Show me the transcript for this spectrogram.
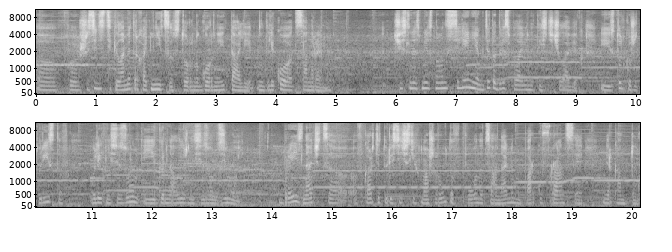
э, в 60 километрах от Ниццы в сторону горной Италии, недалеко от Сан-Ремо. Численность местного населения где-то 2500 человек и столько же туристов в летний сезон и горнолыжный сезон зимой. Брей значится в карте туристических маршрутов по национальному парку Франции Меркантур.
